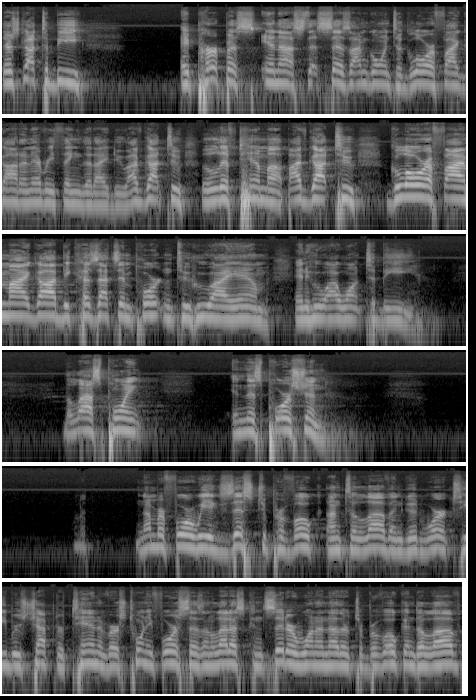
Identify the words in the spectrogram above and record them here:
there's got to be a purpose in us that says, I'm going to glorify God in everything that I do. I've got to lift Him up. I've got to glorify my God because that's important to who I am and who I want to be. The last point in this portion Number four, we exist to provoke unto love and good works. Hebrews chapter 10 and verse 24 says, And let us consider one another to provoke unto love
